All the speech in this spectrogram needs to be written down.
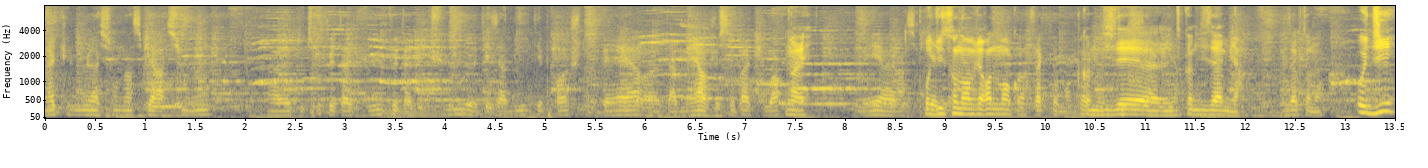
l'accumulation d'inspiration euh, de trucs que tu as vu que tu as vécu euh, tes amis tes proches ton père euh, ta mère je sais pas tu vois Ouais, mais euh, produit de son environnement, quoi. exactement Comme, disait, euh, comme disait Amir. Exactement. Oji,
